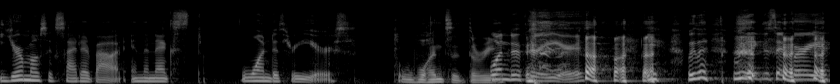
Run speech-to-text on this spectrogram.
you're most excited about in the next one to three years. one to three. One to three years. Yeah, we, we like to set very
